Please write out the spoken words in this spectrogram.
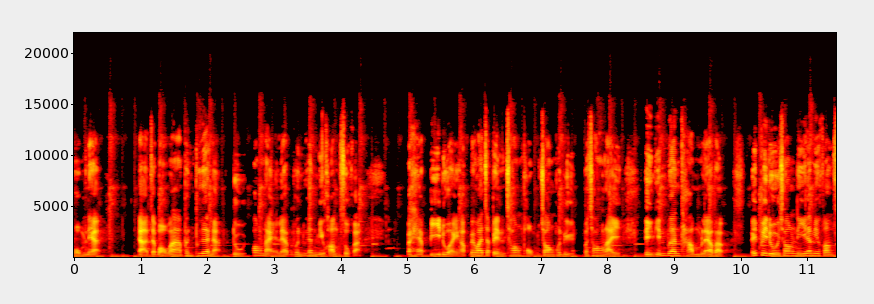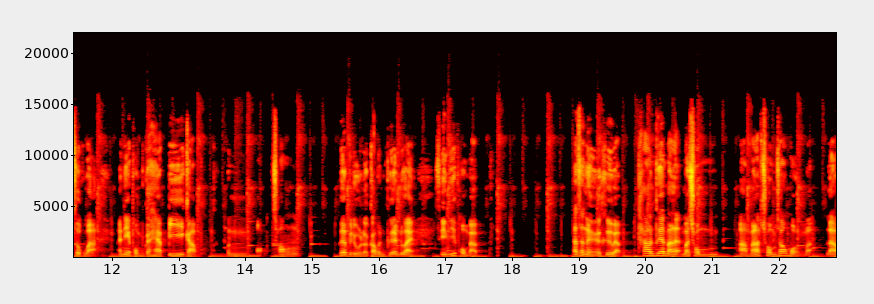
ผมเนี่ยอยากจะบอกว่าเพื่อนๆอะดูช่องไหนแล้วเพื่อนๆมีความสุขอะ ก็แฮปปี้ด้วยครับ ไม่ว่าจะเป็นช่องผมช่องคนอื่นว่าช่องอะไรสิ่งที่เพื่อนทำแล้วแบบเฮ้ยไปดูช่องนี้แล้วมีความสุขว่ะ อันนี้ผมก็แฮปปี้กับคนของช่องเพื่อนไปดูแล้วก็เพื่อนๆด้วย สิ่งที่ผมแบบจะเสนอก็คือแบบถ้าเพื่อนๆมามาชมอ่ามารับชมช่องผมแล้ว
